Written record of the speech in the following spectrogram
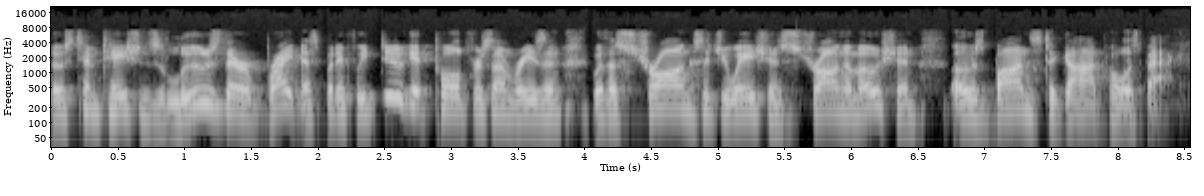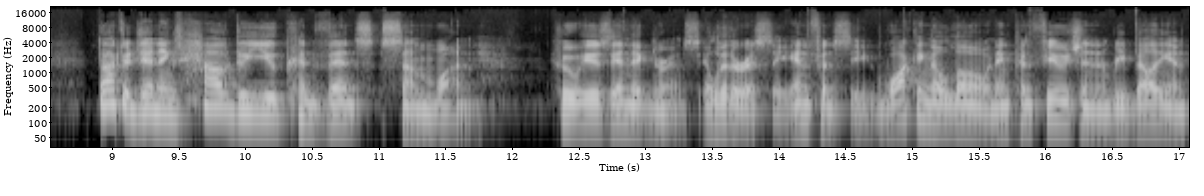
those temptations lose their brightness. But if we do get pulled for some reason with a strong situation, strong emotion, those bonds to God pull us back. Dr. Jennings, how do you convince someone who is in ignorance, illiteracy, infancy, walking alone, in confusion and rebellion,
